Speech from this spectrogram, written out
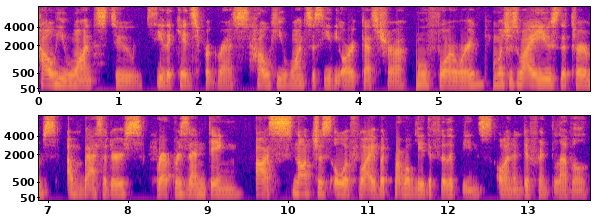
how he wants to see the kids progress, how he wants to see the orchestra move forward, which is why I use the terms ambassadors representing us, not just OFY, but probably the Philippines on a different level.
